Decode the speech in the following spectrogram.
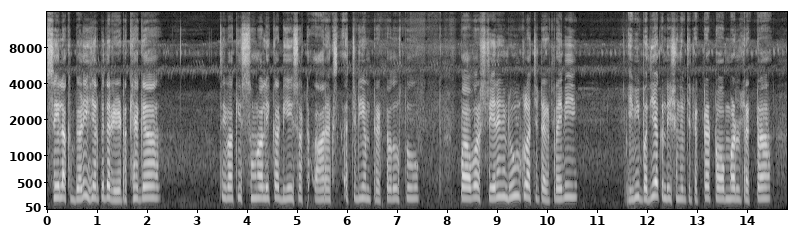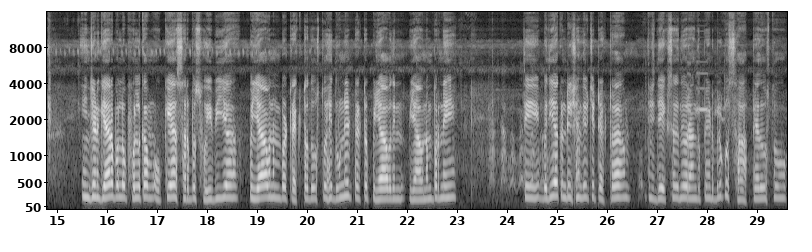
6 ਲੱਖ 42000 ਰੁਪਏ ਦਾ ਰੇਟ ਰੱਖਿਆ ਗਿਆ। ਤੇ ਬਾਕੀ Sonalika DI 60 RX HDM tractor ਦੋਸਤੋ, power steering, dual clutch tractor ਇਹ ਵੀ। ਇਹ ਵੀ ਵਧੀਆ ਕੰਡੀਸ਼ਨ ਦੇ ਵਿੱਚ ਟਰੈਕਟਰ ਟੌਪ ਮਾਡਲ ਟਰੈਕਟਰ ਆ। ਇੰਜਨ ਗੇਅਰ ਵੱਲੋਂ ਫੁੱਲ ਕੰਮ ਓਕੇ ਆ ਸਰਵਿਸ ਹੋਈ ਵੀ ਆ। ਪੰਜਾਬ ਨੰਬਰ ਟਰੈਕਟਰ ਦੋਸਤੋ, ਇਹ ਦੋਨੇ ਟਰੈਕਟਰ ਪੰਜਾਬ ਦੇ, ਪੰਜਾਬ ਨੰਬਰ ਨੇ। ਤੇ ਵਧੀਆ ਕੰਡੀਸ਼ਨ ਦੇ ਵਿੱਚ ਟਰੈਕਟਰ ਆ। ਤੁਸੀਂ ਦੇਖ ਸਕਦੇ ਹੋ ਰੰਗ ਪੇਂਟ ਬਿਲਕੁਲ ਸਾਫ਼ ਪਿਆ ਦੋਸਤੋ।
